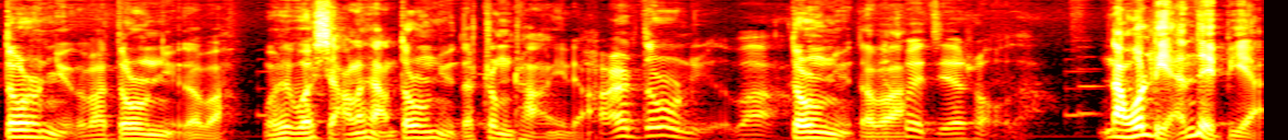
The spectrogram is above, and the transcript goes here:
都是女的吧？都是女的吧？我我想了想，都是女的正常一点，还是都是女的吧？都是女的吧？会接手的。那我脸得变，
